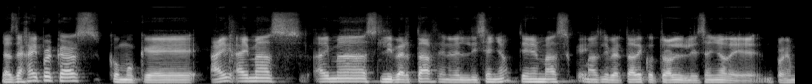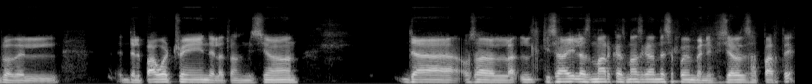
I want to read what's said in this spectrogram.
las de Hypercars como que hay, hay, más, hay más libertad en el diseño, tienen más, más libertad de control en el diseño de, por ejemplo, del, del powertrain, de la transmisión. Ya, o sea, la- quizá ahí las marcas más grandes se pueden beneficiar de esa parte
